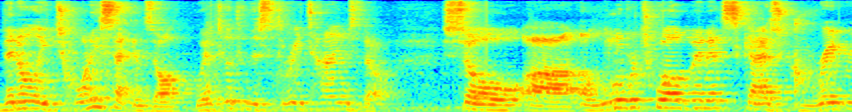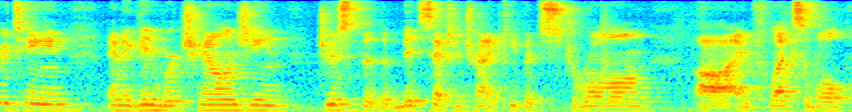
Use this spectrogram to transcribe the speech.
then only 20 seconds off. We have to go through this three times though. So uh, a little over 12 minutes, guys, great routine. And again, we're challenging just the, the midsection, trying to keep it strong uh, and flexible.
